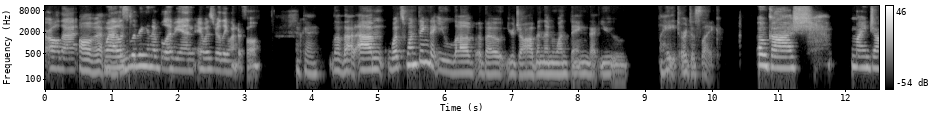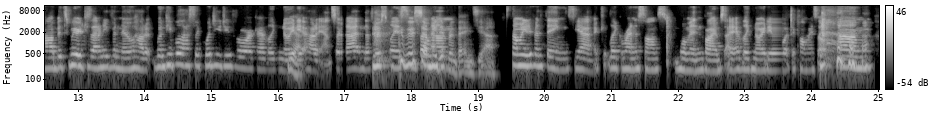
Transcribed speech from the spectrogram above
all that all of it when happened. i was living in oblivion it was really wonderful okay love that um what's one thing that you love about your job and then one thing that you hate or dislike oh gosh my job it's weird because i don't even know how to when people ask like what do you do for work i have like no yeah. idea how to answer that in the first place because there's but, so many um, different things yeah so many different things yeah like renaissance woman vibes i have like no idea what to call myself um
